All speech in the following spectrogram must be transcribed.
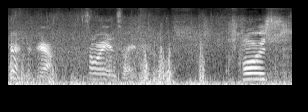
yeah, somewhere inside. Of course.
